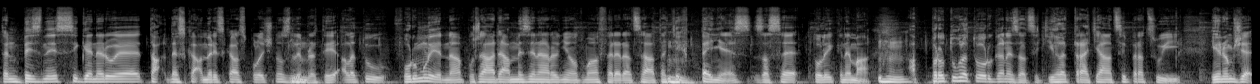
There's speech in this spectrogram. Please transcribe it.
ten biznis si generuje ta dneska americká společnost hmm. Liberty, ale tu Formuli 1 pořádá Mezinárodní automobilová federace a ta těch hmm. peněz zase tolik nemá. Hmm. A pro tuhle organizaci tihle traťáci pracují, jenomže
